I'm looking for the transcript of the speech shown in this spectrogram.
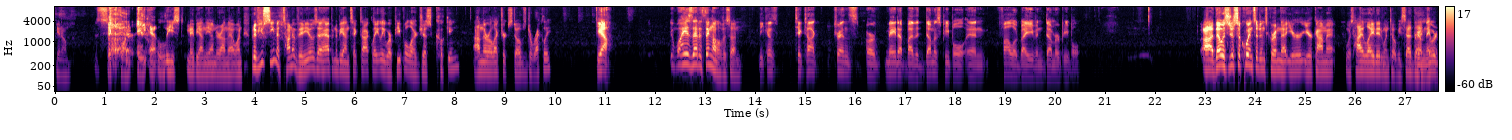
you know, six point eight at least, maybe on the under on that one. But have you seen a ton of videos that happen to be on TikTok lately where people are just cooking on their electric stoves directly? yeah, Why is that a thing all of a sudden? because TikTok trends are made up by the dumbest people and followed by even dumber people. Uh, that was just a coincidence, Grim, that your your comment was highlighted when Toby said that. Grim, they were-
